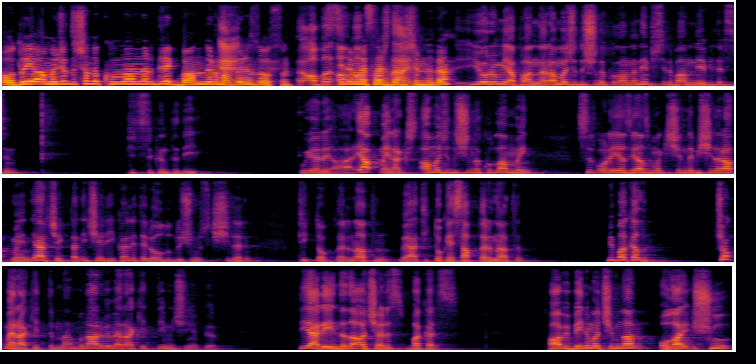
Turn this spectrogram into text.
odayı amacı dışında kullananları direkt banlıyorum Evet. haberiniz olsun. E, aba- Silin a- a- mesajdan aynen. şimdiden. Yorum yapanlar, amacı dışında kullananların hepsini banlayabilirsin. Hiç sıkıntı değil. Uyarı yapmayın arkadaşlar. Amacı dışında kullanmayın. Sırf oraya yazı yazmak için de bir şeyler atmayın. Gerçekten içeriği kaliteli olduğunu düşündüğünüz kişilerin TikTok'larını atın veya TikTok hesaplarını atın. Bir bakalım. Çok merak ettim lan. Bunu harbi merak ettiğim için yapıyorum. Diğer yayında da açarız, bakarız. Abi benim açımdan olay şu.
